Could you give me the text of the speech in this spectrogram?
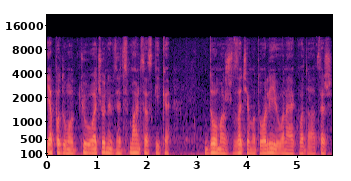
Я подумав, тю, а чого не взяти смальця скільки дома ж зачем оту олію, вона як вода. Це ж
